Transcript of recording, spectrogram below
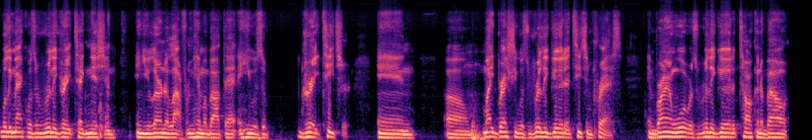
Willie Mack was a really great technician, and you learned a lot from him about that, and he was a great teacher. And um, Mike Breske was really good at teaching press, and Brian Ward was really good at talking about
